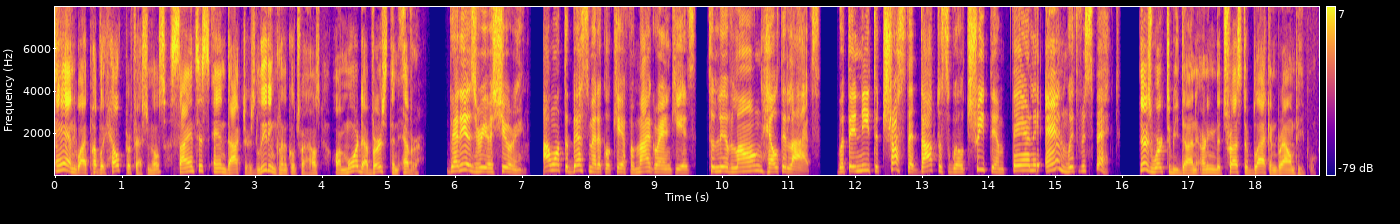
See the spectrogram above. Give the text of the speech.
And why public health professionals, scientists, and doctors leading clinical trials are more diverse than ever. That is reassuring. I want the best medical care for my grandkids to live long, healthy lives, but they need to trust that doctors will treat them fairly and with respect. There's work to be done earning the trust of black and brown people,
